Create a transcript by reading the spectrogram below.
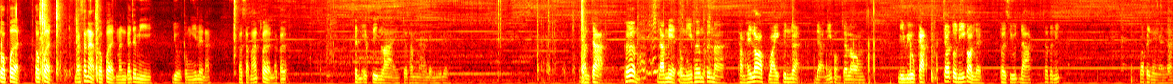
ตัวเปิดตัวเปิด ลักษณะตัวเปิดมันก็จะมีอยู่ตรงนี้เลยนะ เราสามารถเปิดแล้วก็เส้น Extreme Line จะทำงานแบบนี้เลย มันจะเพิ่มดาเมจตรงนี้เพิ่มขึ้นมาทำให้รอบไวขึ้นด้วย เดี๋ยวอันนี้ผมจะลองรีวิวกับเจ้าตัวนี้ก่อนเลย Pursuit Dark เจ้าตัวนี้ ว่าเป็นยังไงนะ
